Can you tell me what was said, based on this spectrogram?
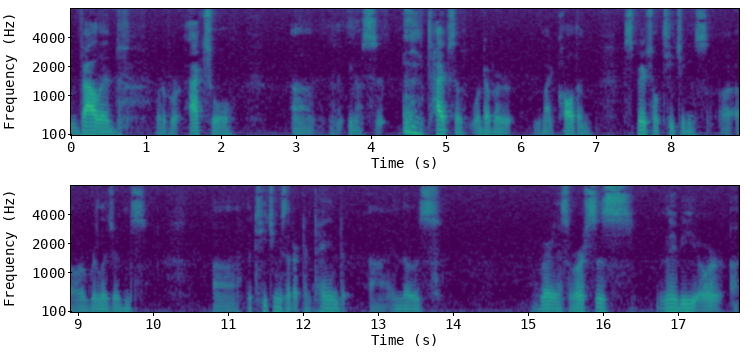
valid, whatever actual, uh, you know, types of whatever you might call them, spiritual teachings or, or religions, uh, the teachings that are contained uh, in those various verses maybe, or um,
